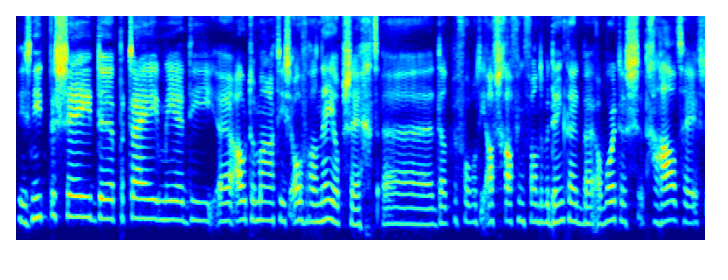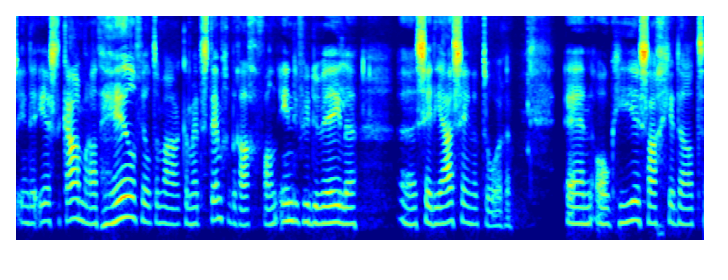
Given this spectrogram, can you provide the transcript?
is niet per se de partij meer die uh, automatisch overal nee op zegt. Uh, dat bijvoorbeeld die afschaffing van de bedenktijd bij abortus het gehaald heeft in de Eerste Kamer had heel veel te maken met stemgedrag van individuele uh, CDA-senatoren. En ook hier zag je dat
